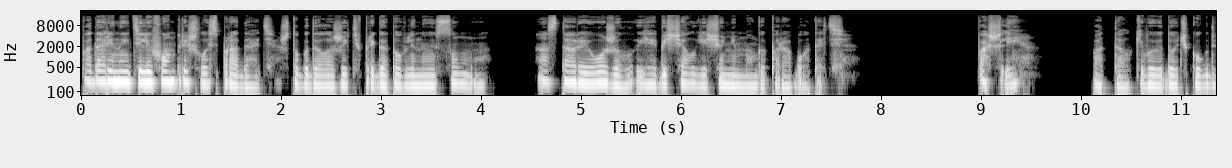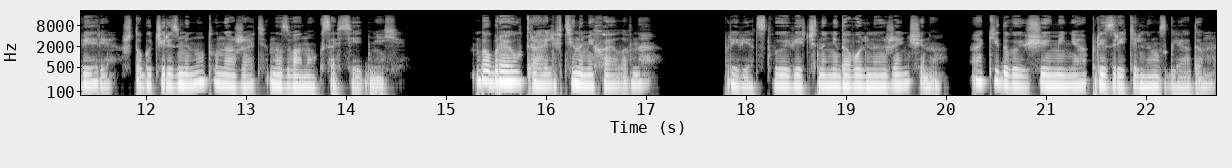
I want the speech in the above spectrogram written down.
Подаренный телефон пришлось продать, чтобы доложить в приготовленную сумму, а старый ожил и обещал еще немного поработать. «Пошли». Подталкиваю дочку к двери, чтобы через минуту нажать на звонок соседней. «Доброе утро, Алевтина Михайловна». Приветствую вечно недовольную женщину, окидывающую меня презрительным взглядом.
